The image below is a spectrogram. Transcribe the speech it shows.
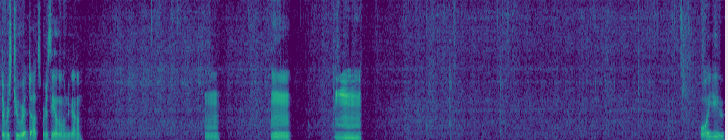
There was two red dots. Where's the other one gone? Hmm. Hmm. Hmm. Are you?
